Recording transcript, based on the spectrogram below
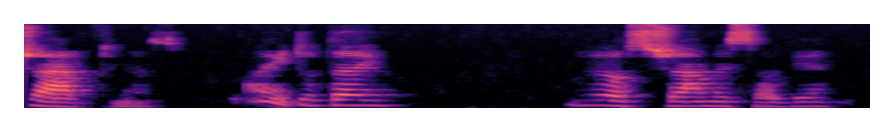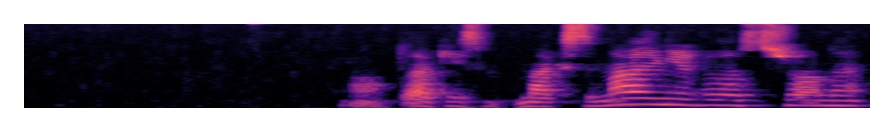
sharpness. No i tutaj wyostrzamy sobie. O, tak jest maksymalnie wyostrzone.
